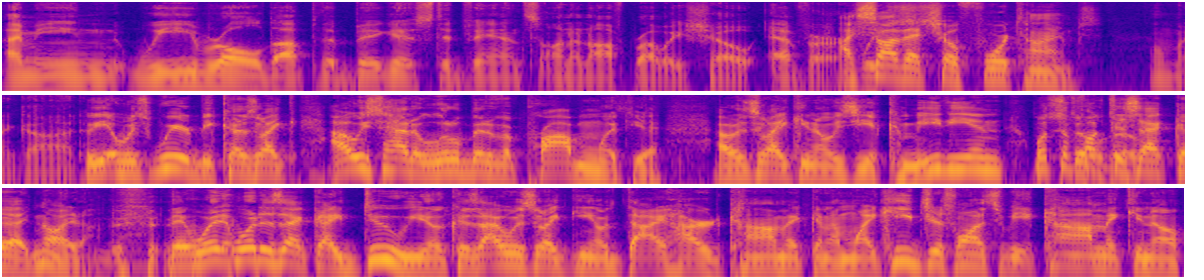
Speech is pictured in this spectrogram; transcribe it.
I mean, we rolled up the biggest advance on an off Broadway show ever. I We saw that show four times. Oh, my God. It was weird because, like, I always had a little bit of a problem with you. I was like, you know, is he a comedian? What the Still fuck does that guy? No, I don't. What, what does that guy do? You know, because I was like, you know, diehard comic, and I'm like, he just wants to be a comic, you know.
